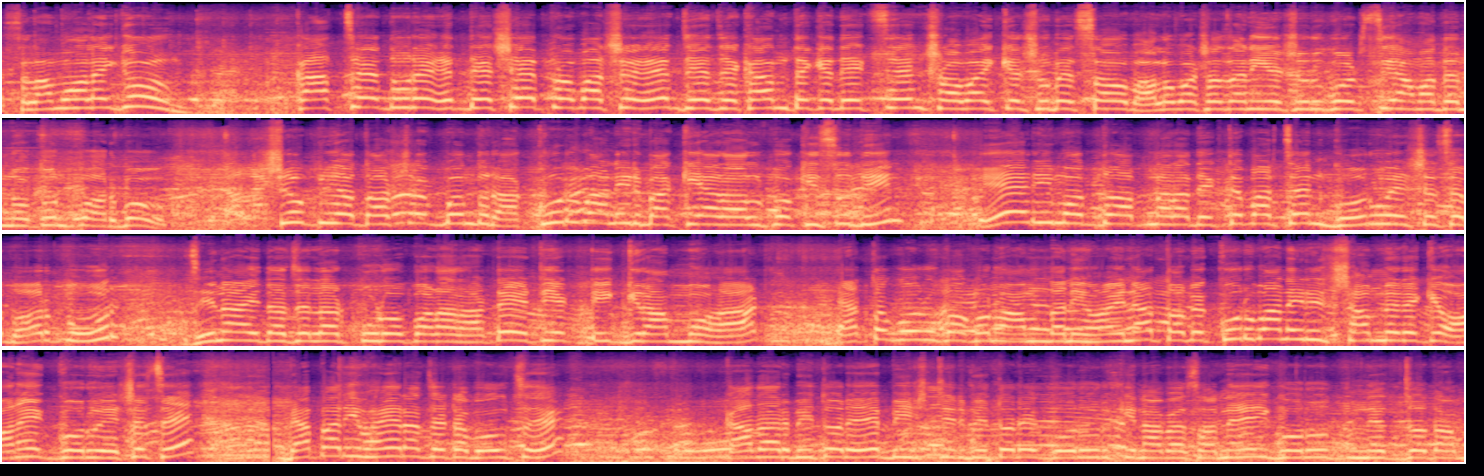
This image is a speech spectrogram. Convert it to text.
আসসালামু আলাইকুম। কাছে দূরে দেশে প্রবাসে যে যেখান থেকে দেখছেন সবাইকে শুভেচ্ছা ও ভালোবাসা জানিয়ে শুরু করছি আমাদের নতুন পর্ব। সুপ্রিয় দর্শক বন্ধুরা, কুরবানির বাকি আর অল্প কিছুদিন এরই মধ্যে আপনারা দেখতে পাচ্ছেন, গরু এসেছে ভরপুর। ঝিনাইদা জেলার পুরোপাড়ার হাটে এটি একটি গ্রাম্য হাট। এত গরু কখনো আমদানি হয় না, তবে কুরবানির সামনে রেখে অনেক গরু এসেছে। ব্যাপারী ভাইয়েরা যেটা বলছে, কাদার ভিতরে, বৃষ্টির ভিতরে গরুর কিনা বেচা নেই, গরুর ন্যায্য দাম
